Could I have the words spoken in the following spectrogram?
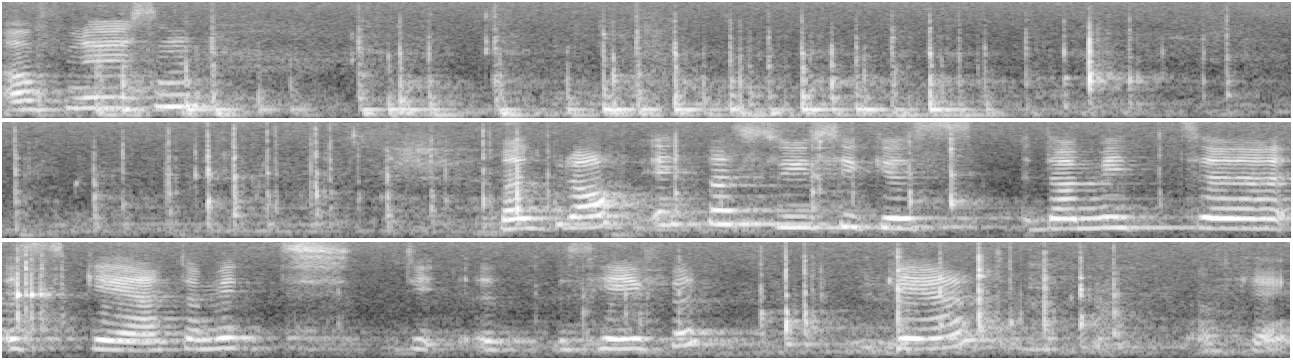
Auflösen. Man braucht etwas Süßiges, damit äh, es gärt, damit die, äh, das Hefe gärt. Okay,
